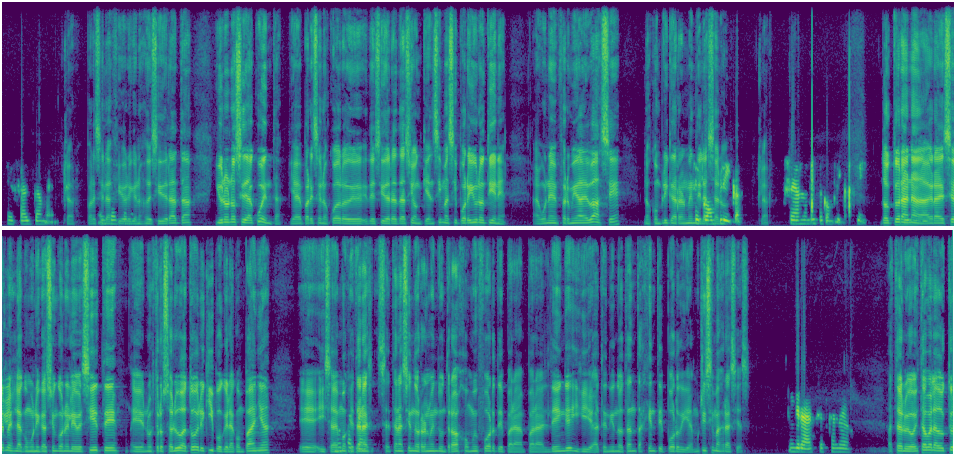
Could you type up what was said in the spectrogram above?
Exactamente. Claro, aparece la fiebre que nos deshidrata y uno no se da cuenta. Y ahí aparecen los cuadros de deshidratación, que encima si por ahí uno tiene alguna enfermedad de base, nos complica realmente se la complica. salud. Claro. Realmente se complica, sí. Doctora, nada, agradecerles la comunicación con LB7, eh, nuestro saludo a todo el equipo que la acompaña eh, y sabemos que están, se están haciendo realmente un trabajo muy fuerte para, para el dengue y atendiendo a tanta gente por día. Muchísimas gracias. Gracias, hasta luego. Hasta luego. Estaba la doctora.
